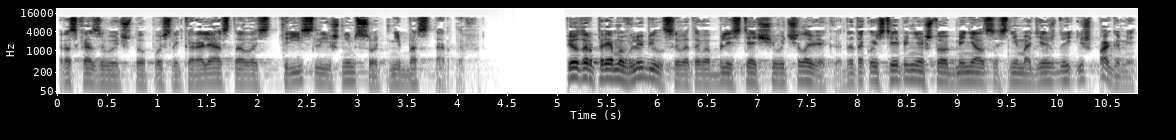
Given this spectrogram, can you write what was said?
Рассказывают, что после короля осталось три с лишним сотни бастардов. Петр прямо влюбился в этого блестящего человека, до такой степени, что обменялся с ним одеждой и шпагами,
